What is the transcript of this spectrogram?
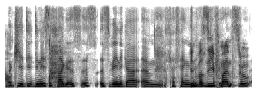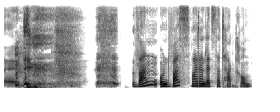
Ouch. Okay, die, die nächste Frage ist, ist, ist weniger ähm, verfänglich. Invasiv meinst du? Wann und was war dein letzter Tagtraum?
